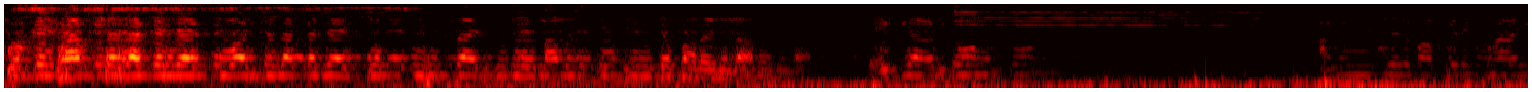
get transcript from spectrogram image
চোখে ঝাপসা দেখা যায়, কুয়াশা দেখা যায় চোখ চিন্তায় দূরের মানুষকে চিনতে পারেন না। এগিয়ে আসুন। আমি নিজের বাপের খাই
